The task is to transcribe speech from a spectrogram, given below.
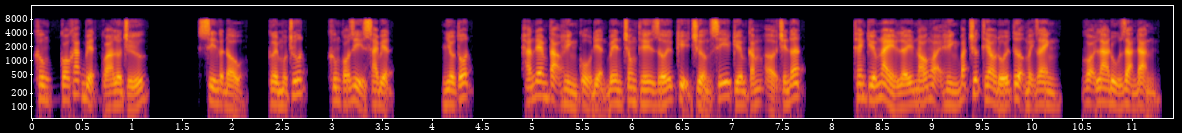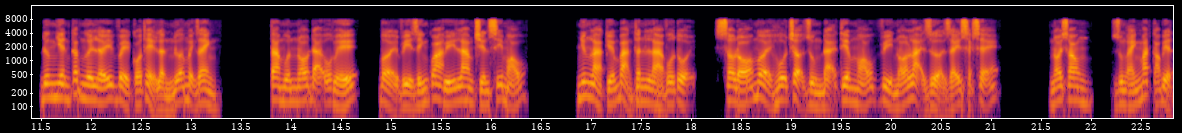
không có khác biệt quá lớn chứ. Xin gật đầu, cười một chút, không có gì sai biệt. Nhiều tốt hắn đem tạo hình cổ điện bên trong thế giới kỵ trưởng sĩ kiếm cắm ở trên đất. Thanh kiếm này lấy nó ngoại hình bắt trước theo đối tượng mệnh danh, gọi là đủ dạn đạn đương nhiên các ngươi lấy về có thể lần nữa mệnh danh. Ta muốn nó đã ô huế bởi vì dính qua húy lam chiến sĩ máu. Nhưng là kiếm bản thân là vô tội, sau đó mời hỗ trợ dùng đại tiêm máu vì nó lại rửa giấy sạch sẽ. Nói xong, dùng ánh mắt cáo biệt.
